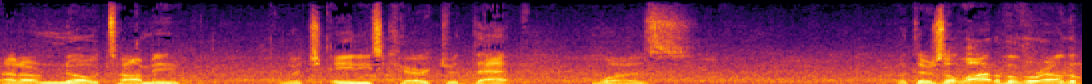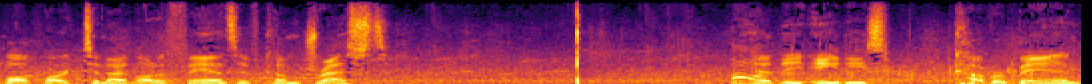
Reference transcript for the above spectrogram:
I don't know, Tommy, which 80s character that was. But there's a lot of them around the ballpark tonight. A lot of fans have come dressed. We had the 80s cover band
